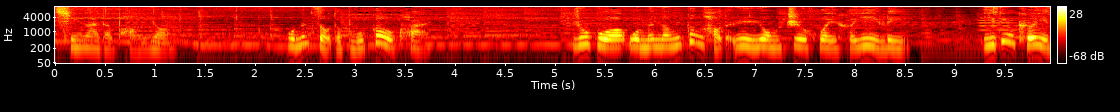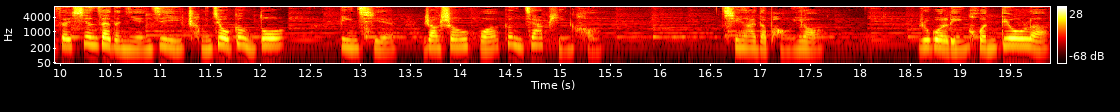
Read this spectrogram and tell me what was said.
亲爱的朋友，我们走得不够快。如果我们能更好的运用智慧和毅力，一定可以在现在的年纪成就更多，并且让生活更加平衡。亲爱的朋友，如果灵魂丢了，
